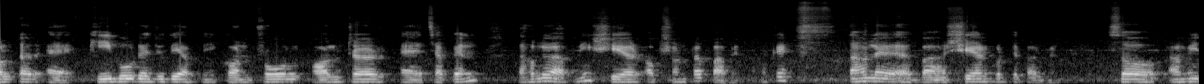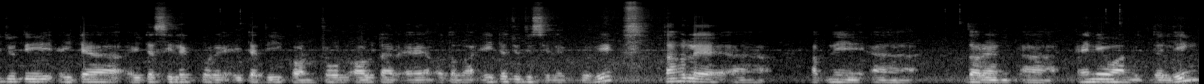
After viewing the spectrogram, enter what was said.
অল্টার এ কিবোর্ডে যদি আপনি কন্ট্রোল অল্টার এ চাপেন তাহলেও আপনি শেয়ার অপশনটা পাবেন। ওকে? তাহলে বা শেয়ার করতে পারবেন। সো আমি যদি এইটা এইটা সিলেক্ট করে এইটা দিই কন্ট্রোল অল্টার এ অথবা এইটা যদি সিলেক্ট করি, তাহলে আপনি ধরেন আ anyone with link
